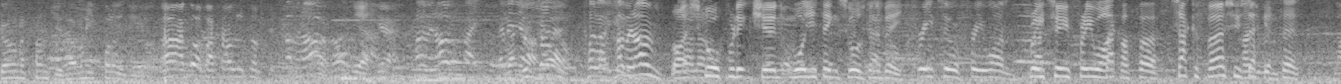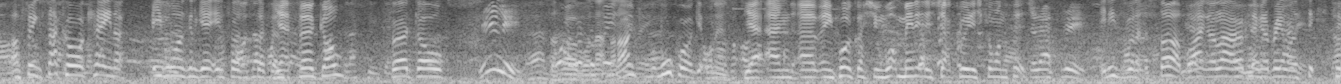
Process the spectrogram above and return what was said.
Ghana fan tube. How many followers do you got? Uh, I got about thousand something. Coming home. Yeah. Yeah. Coming home. Right, score prediction. What do you think score's going to be? 3 2 or 3 1. 3 2, 3 1. Saka first. Saka first, who's second? 100%. I think Saka or Kane, either one's going to get in first or second. Yeah, third goal. Third goal, Really? it's a hard one, that man. I think Walker will get one in. Yeah, and uh, an important question: What minute does Jack Grealish come on the pitch? That's me. He needs to win at the start, but I ain't going to lie, I reckon they're going to bring him on 62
